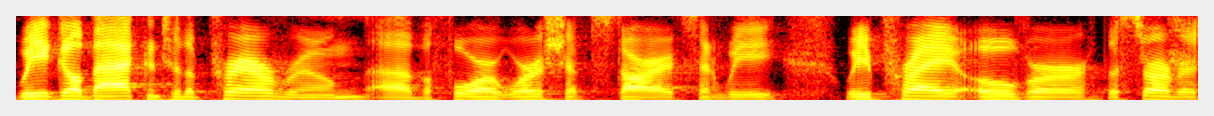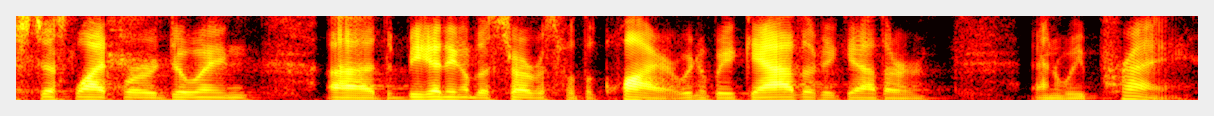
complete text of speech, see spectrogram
We go back into the prayer room uh, before worship starts and we, we pray over the service just like we're doing uh, the beginning of the service with the choir. We, we gather together and we pray.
